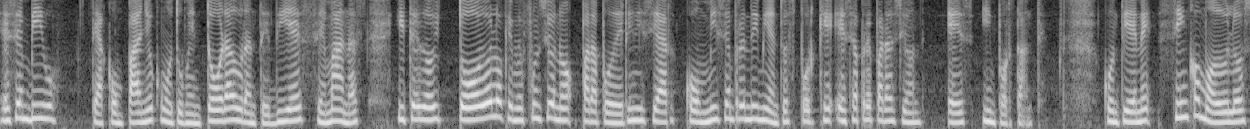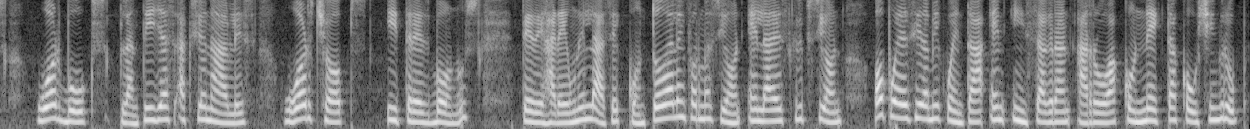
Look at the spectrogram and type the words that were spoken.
Es en vivo, te acompaño como tu mentora durante 10 semanas y te doy todo lo que me funcionó para poder iniciar con mis emprendimientos porque esa preparación es importante. Contiene cinco módulos, workbooks, plantillas accionables, workshops y tres bonus. Te dejaré un enlace con toda la información en la descripción o puedes ir a mi cuenta en Instagram arroba Coaching Group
